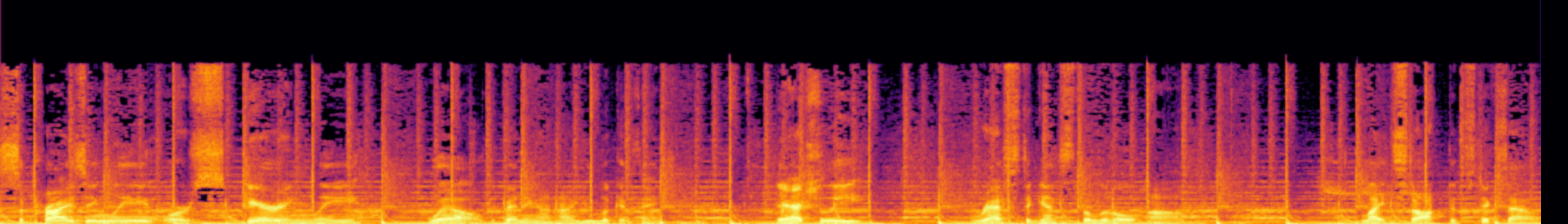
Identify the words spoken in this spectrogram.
surprisingly or scaringly well, depending on how you look at things. They actually rest against the little um, light stalk that sticks out.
